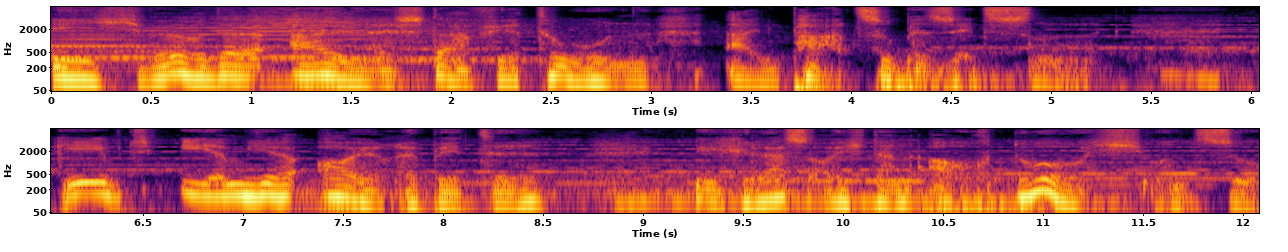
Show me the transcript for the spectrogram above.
Ich würde alles dafür tun, ein Paar zu besitzen. Gebt ihr mir eure bitte. Ich lass euch dann auch durch und zu.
